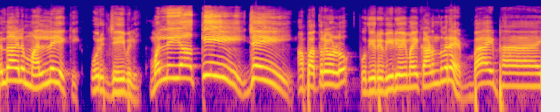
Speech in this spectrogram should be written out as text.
എന്തായാലും മല്ലയ്യയ്ക്ക് ഒരു ജയ് വിളി. മല്ലയ്യ ജയ്. അപ്പൊ അത്രയേ ഉള്ളൂ. പുതിയൊരു വീഡിയോയുമായി കാണുന്നവരെ ബൈ ബൈ.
